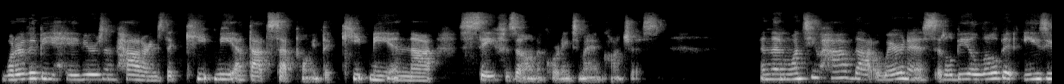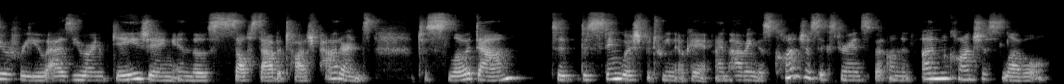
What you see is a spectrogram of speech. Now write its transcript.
What are the behaviors and patterns that keep me at that set point, that keep me in that safe zone according to my unconscious? And then once you have that awareness, it'll be a little bit easier for you as you are engaging in those self sabotage patterns to slow it down, to distinguish between, okay, I'm having this conscious experience, but on an unconscious level,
